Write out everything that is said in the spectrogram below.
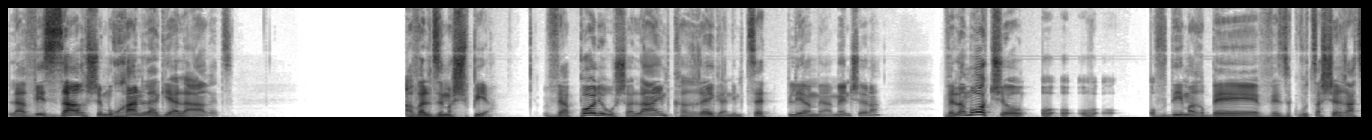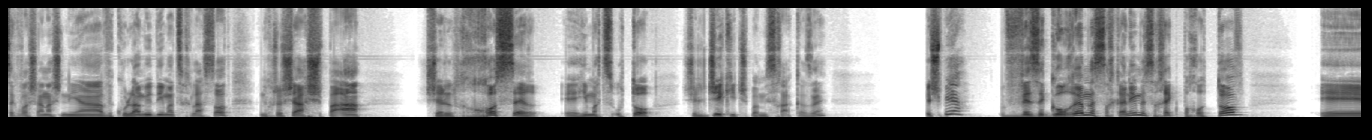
להביא זר שמוכן להגיע לארץ. אבל זה משפיע. והפועל ירושלים כרגע נמצאת בלי המאמן שלה, ולמרות שעובדים הרבה, וזו קבוצה שרצה כבר שנה שנייה, וכולם יודעים מה צריך לעשות, אני חושב שההשפעה של חוסר אה, הימצאותו של ג'יקיץ' במשחק הזה, השפיע. וזה גורם לשחקנים לשחק פחות טוב. אה,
